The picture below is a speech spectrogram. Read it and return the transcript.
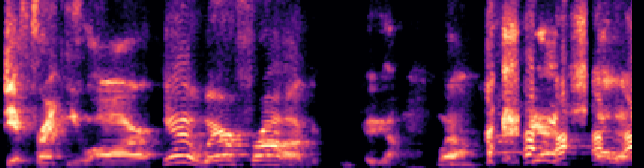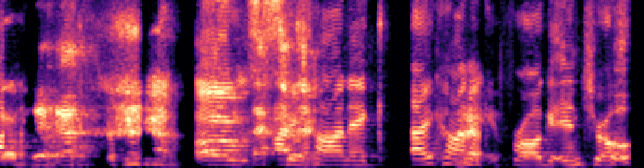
different you are. Yeah, wear a frog. Well, Shut up. Um, so, iconic, iconic frog intro.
